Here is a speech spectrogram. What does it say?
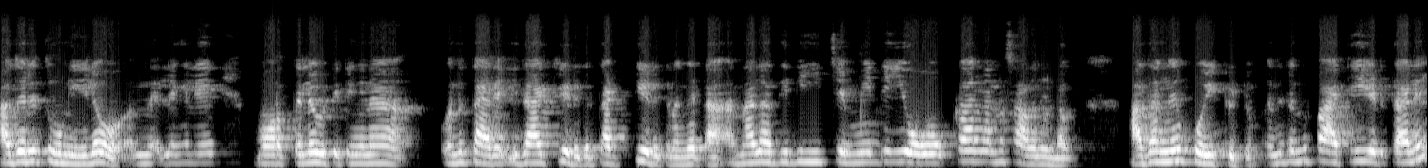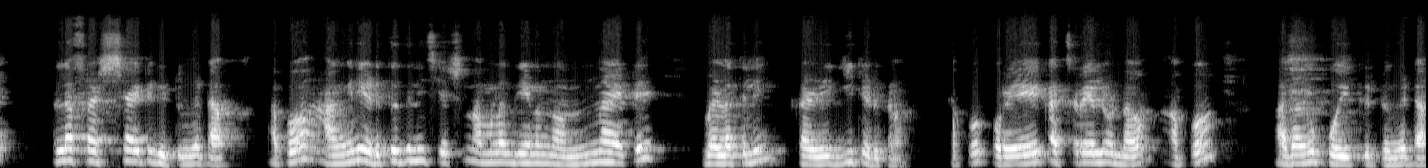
അതൊരു തുണിയിലോ അല്ലെങ്കിൽ മുറത്തിലോ ഇട്ടിട്ട് ഇങ്ങനെ ഒന്ന് തര ഇതാക്കി എടുക്കണം കേട്ടോ. എന്നാൽ അതിന്റെ ഈ ചെമ്മീന്റെ ഈ ഓക്ക എന്ന് പറഞ്ഞ സാധനം ഉണ്ടാവും. അതങ്ങ് പോയി കിട്ടും. എന്നിട്ടൊന്ന് പാറ്റി എടുത്താൽ നല്ല ഫ്രഷ് ആയിട്ട് കിട്ടും കേട്ടോ. അപ്പോൾ അങ്ങനെ എടുത്തതിന് ശേഷം നമ്മൾ എന്ത് ചെയ്യണം? നന്നായിട്ട് വെള്ളത്തിൽ കഴുകിയിട്ട് എടുക്കണം. അപ്പോൾ കുറേ കച്ചറയെല്ലാം ഉണ്ടാവും. അപ്പോൾ അതങ്ങ് പോയി കിട്ടും കേട്ടോ.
